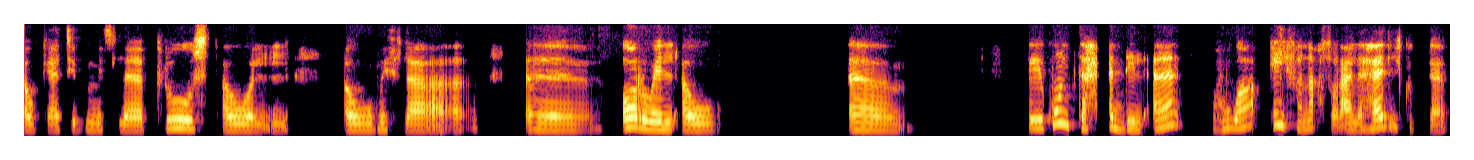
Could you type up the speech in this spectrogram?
أو كاتب مثل بروست أو ال- أو مثل آه، أورويل أو آم، سيكون التحدي الآن هو كيف نعثر على هذه الكتاب.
